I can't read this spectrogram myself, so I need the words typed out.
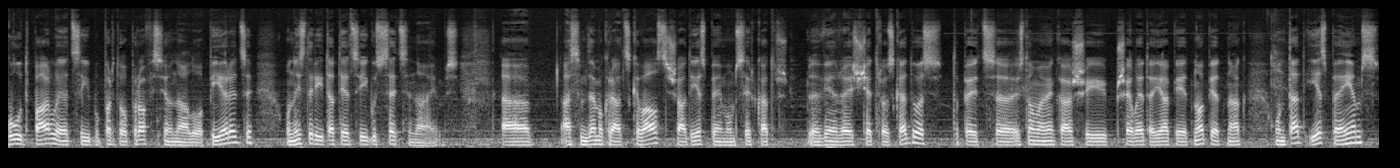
gūt pārliecību par to profesionālo pieredzi un izdarīt attiecīgus secinājumus. esam demokrātiska valsts, šāda iespēja mums ir katru vienreiz četros gados. Tāpēc es domāju, vienkārši šai lietai jāpieiet nopietnāk. Un tad iespējams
